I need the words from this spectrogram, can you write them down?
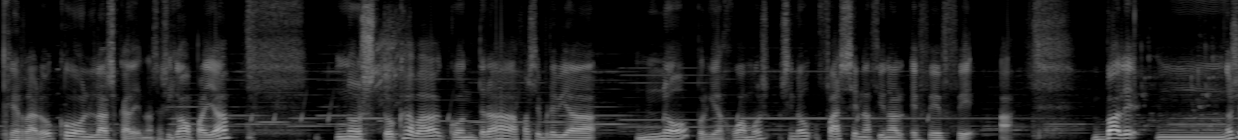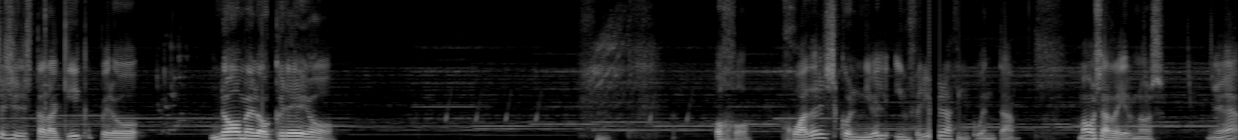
qué raro, con las cadenas. Así que vamos para allá. Nos tocaba contra fase previa, no, porque ya jugamos, sino fase nacional FFA. Vale, mmm, no sé si estará Kick, pero no me lo creo. Hmm. Ojo, Jugadores con nivel inferior a 50. Vamos a reírnos. ¿Eh?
